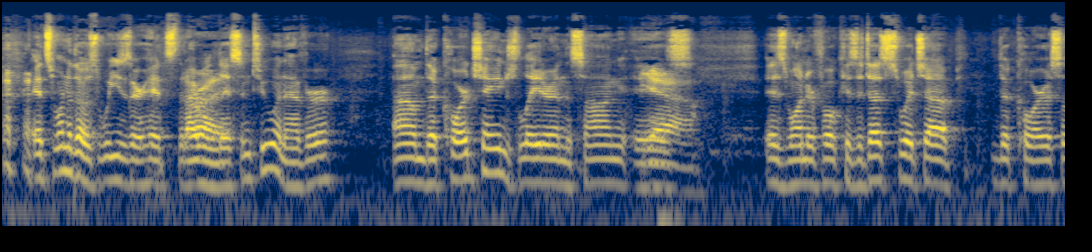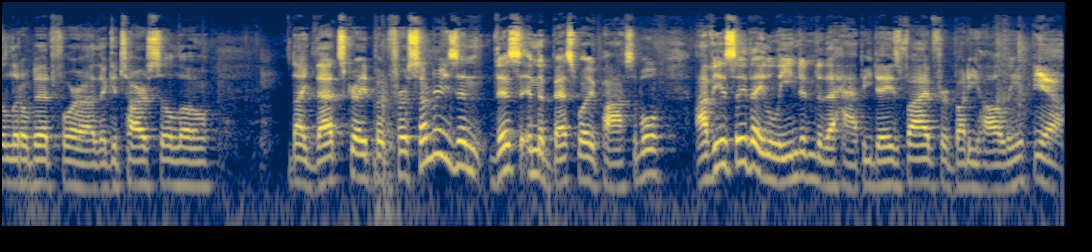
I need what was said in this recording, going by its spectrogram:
it's one of those weezer hits that i will Right. listen to whenever um, the chord change later in the song is Yeah. is wonderful because it does switch up the chorus a little bit for uh, the guitar solo. Like that's great, but for some reason, this in the best way possible. Obviously, they leaned into the Happy Days vibe for Buddy Holly. Yeah.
